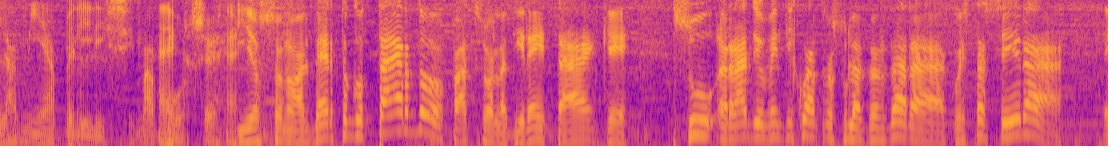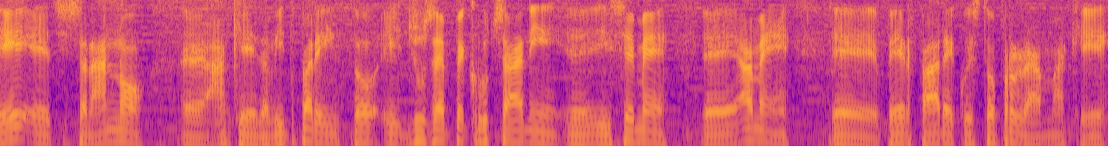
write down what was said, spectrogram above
la mia bellissima Ecco, voce. ecco. Io sono Alberto Gottardo, faccio la diretta anche su Radio 24 sulla Zanzara questa sera e eh, ci saranno eh, anche David Parenzo e Giuseppe Cruciani eh, insieme eh, a me eh, per fare questo programma che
